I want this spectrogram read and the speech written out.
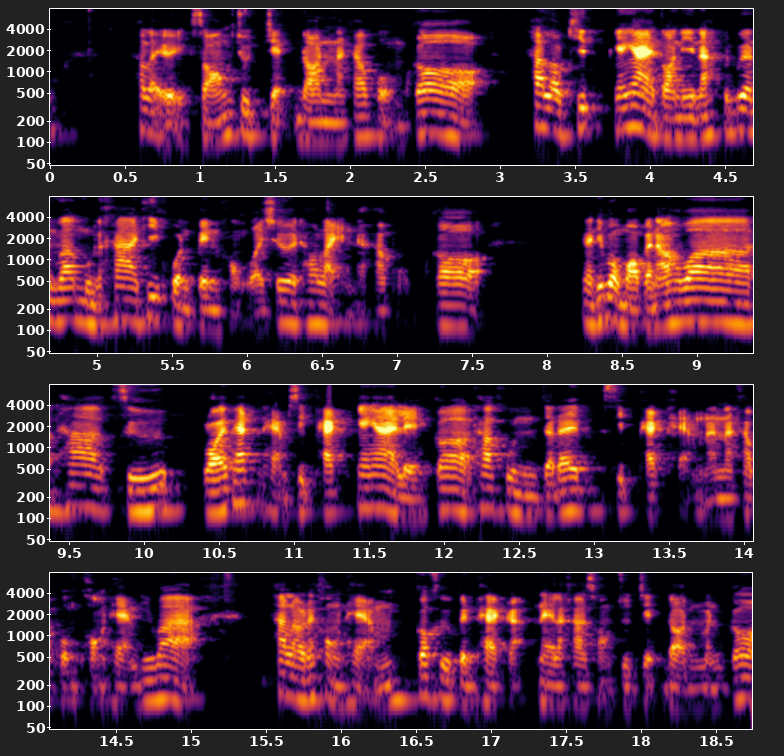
2 เท่าไหร่เอ่ย2.7 ดอลนะครับผมก็ถ้าเราคิดง่ายๆตอนนี้นะเพื่อนๆว่ามูลค่าที่ควรเป็นของไวเชอร์เท่าไหร่นะครับผมก็อย่างที่ผมบอกไปนะว่าถ้าซื้อร้อยแพ็คแถม 10แพ็คง่ายๆ เลยก็ถ้าคุณจะได้ 10แพ็คแถมนั้นนะครับผมของแถมที่ว่าถ้าเราได้ของแถมก็คือเป็นแพ็คในราคา 2.7 ดอลมันก็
